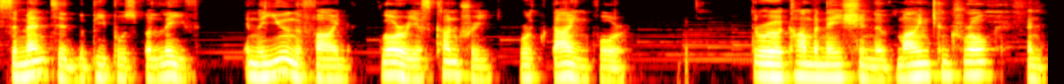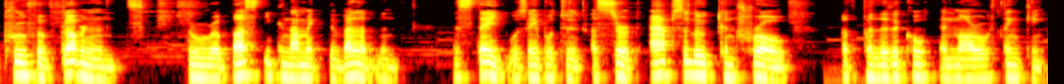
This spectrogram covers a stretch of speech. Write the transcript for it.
cemented the people's belief in a unified, glorious country worth dying for. Through a combination of mind control and proof of governance, through robust economic development, the state was able to assert absolute control of political and moral thinking.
